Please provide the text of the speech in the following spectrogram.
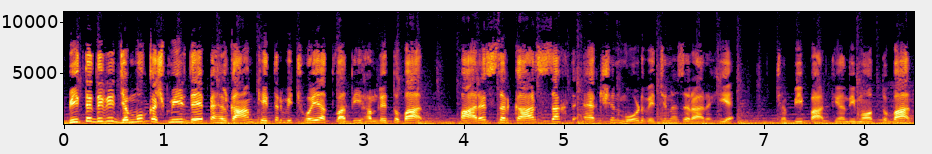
ਬੀਤੇ ਦਿਨੀ ਜੰਮੂ ਕਸ਼ਮੀਰ ਦੇ ਪਹਿਲਗਾਮ ਖੇਤਰ ਵਿੱਚ ਹੋਏ ਅਤਵਾਦੀ ਹਮਲੇ ਤੋਂ ਬਾਅਦ ਭਾਰਤ ਸਰਕਾਰ ਸਖਤ ਐਕਸ਼ਨ ਮੋਡ ਵਿੱਚ ਨਜ਼ਰ ਆ ਰਹੀ ਹੈ। 26 ਭਾਰਤੀਆਂ ਦੀ ਮੌਤ ਤੋਂ ਬਾਅਦ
